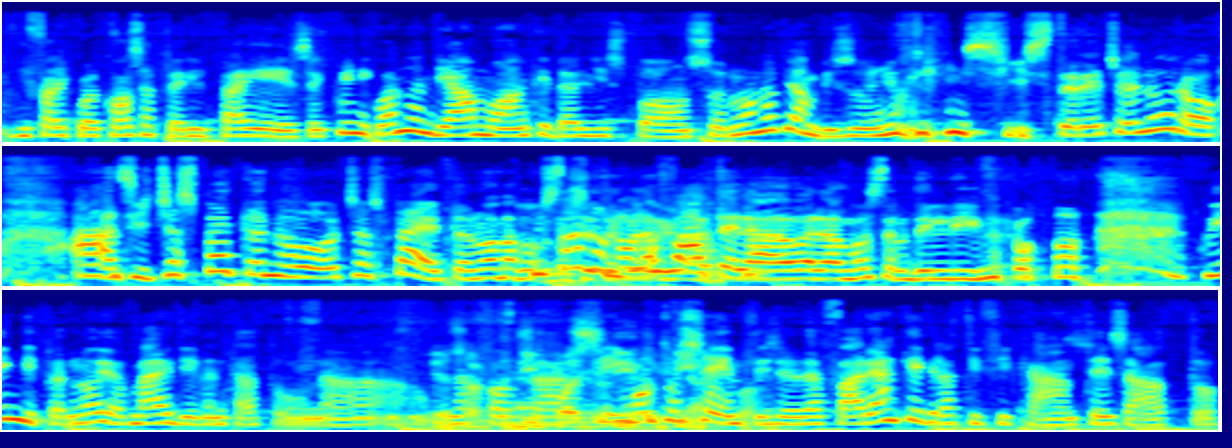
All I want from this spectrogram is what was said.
di fare qualcosa per il paese. Quindi quando andiamo anche dagli sponsor non abbiamo bisogno di insistere. Cioè loro anzi ci aspettano ci aspettano. Ma No, ma quest'anno non la arrivati. fate la, la mostra del libro. Quindi per noi ormai è diventato una, Sì, una cosa sì, di molto routine, semplice da fare, anche gratificante, esatto.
